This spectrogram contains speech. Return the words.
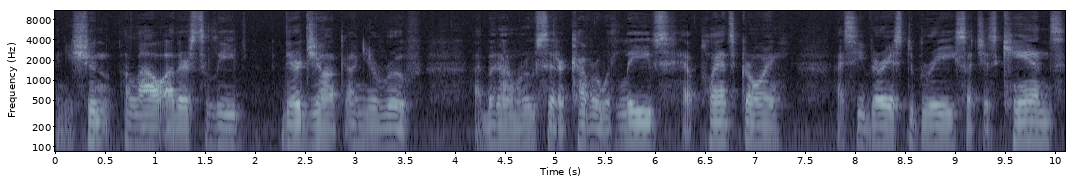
and you shouldn't allow others to leave their junk on your roof. I've been on roofs that are covered with leaves, have plants growing. I see various debris such as cans,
